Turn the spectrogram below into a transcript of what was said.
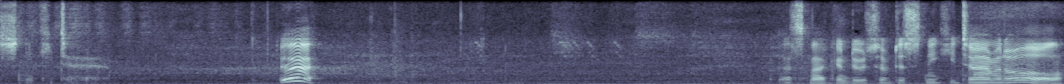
Sneaky time. Ah! That's not conducive to sneaky time at all.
